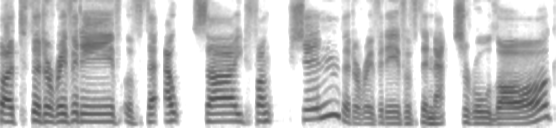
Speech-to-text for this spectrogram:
But the derivative of the outside function, the derivative of the natural log,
